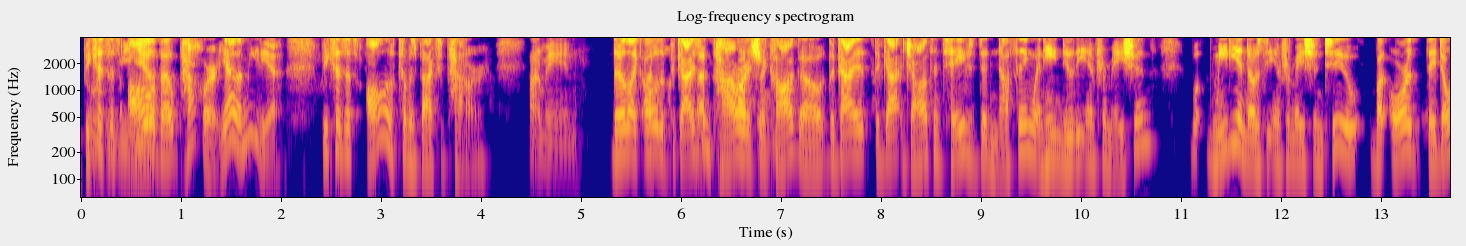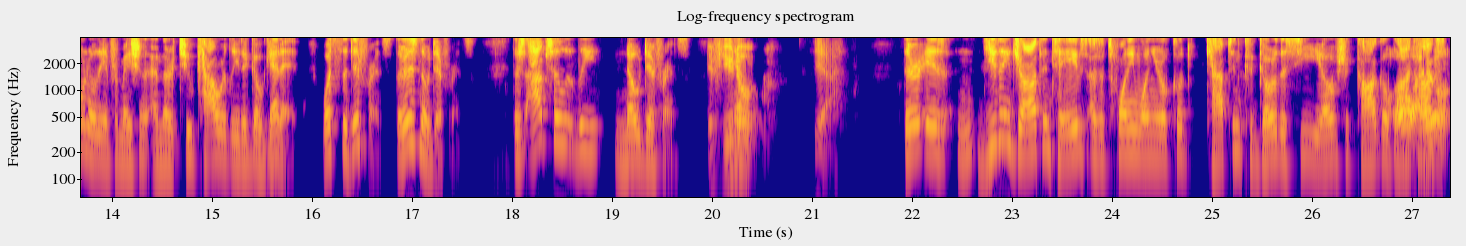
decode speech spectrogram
because it's media? all about power. Yeah, the media, because it's all it comes back to power. I mean, they're like, oh, the guys in power in Chicago, the guy, the guy, Jonathan Toews did nothing when he knew the information. Well, media knows the information too, but or they don't know the information and they're too cowardly to go get it. What's the difference? There is no difference. There's absolutely no difference. If you don't, yeah, there is. Do you think Jonathan Toews, as a 21 year old captain, could go to the CEO of Chicago oh, Blackhawks oh,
